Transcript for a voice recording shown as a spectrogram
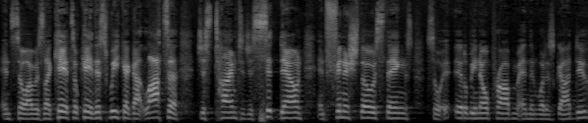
And so I was like, hey, it's okay. This week I got lots of just time to just sit down and finish those things. So it, it'll be no problem. And then what does God do?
